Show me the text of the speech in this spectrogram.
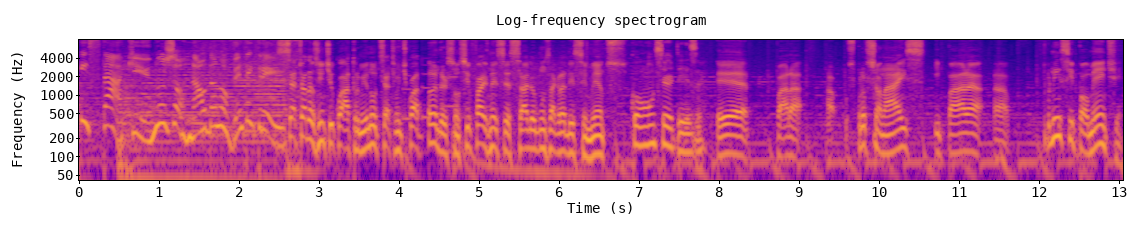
está aqui no Jornal da 93. 7 horas 24 minutos, 7 e 24 Anderson, se faz necessário alguns agradecimentos. Com certeza. É, para ah, os profissionais e para, ah, principalmente,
